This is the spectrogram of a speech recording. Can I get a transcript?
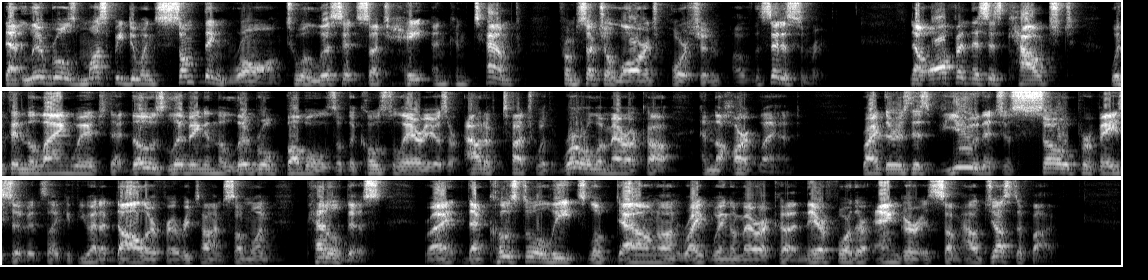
that liberals must be doing something wrong to elicit such hate and contempt from such a large portion of the citizenry. Now, often this is couched within the language that those living in the liberal bubbles of the coastal areas are out of touch with rural America and the heartland. Right? There is this view that's just so pervasive. It's like if you had a dollar for every time someone peddled this, right? That coastal elites look down on right wing America and therefore their anger is somehow justified.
